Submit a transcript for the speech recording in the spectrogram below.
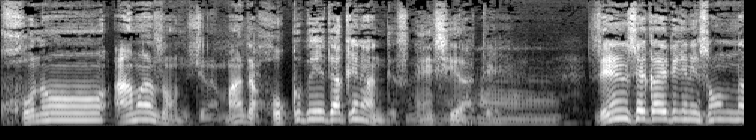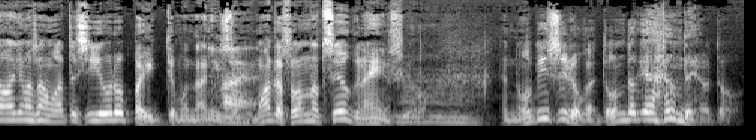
このアマゾンっていうのはまだ北米だけなんですね、シェアって。全世界的にそんな和島さん、私ヨーロッパ行っても何しても、まだそんな強くないんですよ。伸びしろがどんだけあるんだよと。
